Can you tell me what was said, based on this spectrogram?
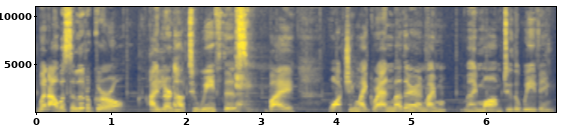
when I was a little girl, I learned how to weave this by watching my grandmother and my, my mom do the weaving.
